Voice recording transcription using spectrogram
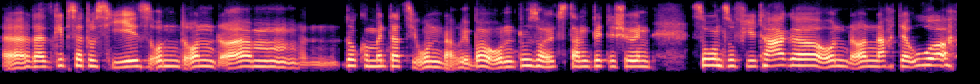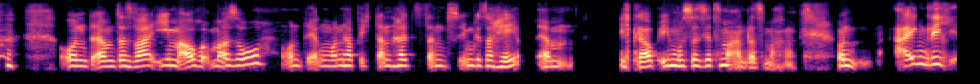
äh, da gibt's ja Dossiers und, und ähm, Dokumentationen darüber und du sollst dann bitteschön so und so viele Tage und, und nach der Uhr und ähm, das war ihm auch immer so und irgendwann habe ich dann halt dann zu ihm gesagt, hey, ähm, ich glaube, ich muss das jetzt mal anders machen. Und eigentlich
